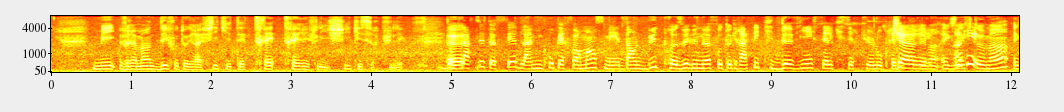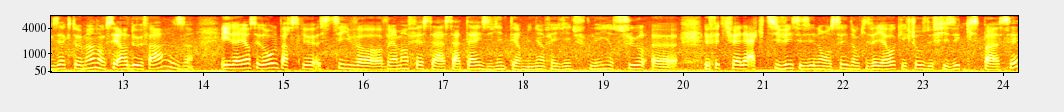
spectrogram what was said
mais vraiment des photographies qui étaient très, très réfléchies, qui circulaient. Donc, Euh, l'artiste a fait de la micro-performance, mais dans le but de produire une œuvre photographique qui devient celle qui circule auprès du Carrément, public. exactement, exactement. Donc c'est en deux phases. Et d'ailleurs, c'est drôle parce que Steve a vraiment fait sa, sa thèse, il vient de terminer, enfin il vient de sur euh, le fait qu'il fallait activer ses énoncés. Donc il devait y avoir quelque chose de physique qui se passait.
